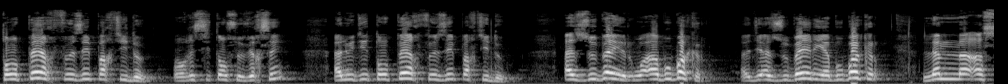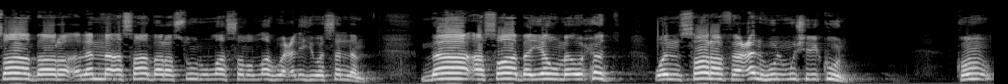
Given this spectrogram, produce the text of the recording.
ton père faisait partie d'eux. En récitant ce verset, elle lui dit, ton père faisait partie d'eux. الزبير وأبو بكر أجي الزبير يا أبو بكر لما أصاب لما أصاب رسول الله صلى الله عليه وسلم ما أصاب يوم أحد وانصرف عنه المشركون qu'ont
